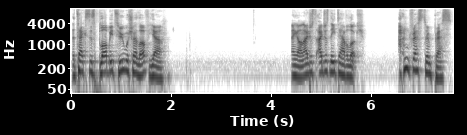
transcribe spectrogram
The text is blobby too, which I love. Yeah. Hang on, I just I just need to have a look. Undressed to impress.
